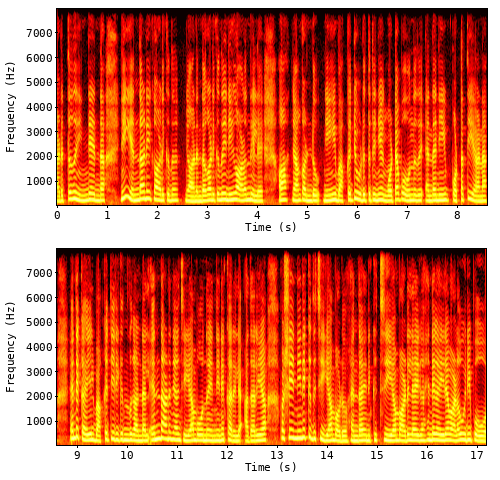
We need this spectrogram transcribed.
അടുത്തത് നിന്റെ എന്താ? നീ എന്താണ് ഈ കാണിക്കുന്നത്? ഞാൻ എന്താ കാണിക്കുന്നത്? നീ കാണുന്നില്ലേ? ആ ഞാൻ കണ്ടു. നീ ഈ ബക്കറ്റ് കൊടുത്തിട്ട് നീ എങ്ങോട്ടാ പോകുന്നത്? എന്താ നീ പൊട്ടത്തിയാണ്? എന്റെ കയ്യിൽ ബക്കറ്റ് ഇരിക്കുന്നത് കണ്ടാൽ എന്താണ് ഞാൻ ചെയ്യാൻ പോകുന്നത് നിനക്കറിയില്ല. അതറിയാം. പക്ഷേ നിനക്കിത് ചെയ്യാൻ പാടുമോ എന്താ എനിക്ക് ചെയ്യാൻ പാടില്ല? എന്റെ കയ്യിലെ വള ഊരി പോവോ?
